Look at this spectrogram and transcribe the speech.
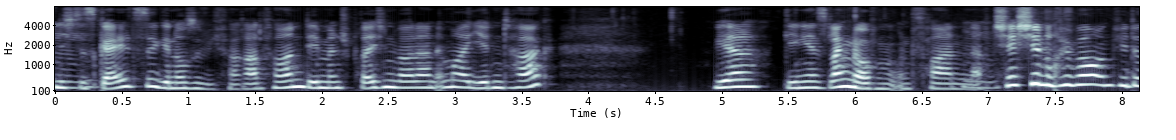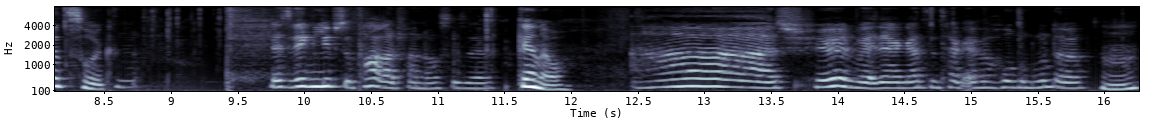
nicht Mhm. das Geilste, genauso wie Fahrradfahren. Dementsprechend war dann immer jeden Tag, wir gehen jetzt langlaufen und fahren nach Mhm. Tschechien rüber und wieder zurück. Deswegen liebst du Fahrradfahren auch so sehr. Genau. Ah, schön, weil der den ganzen Tag einfach hoch und runter. Mhm.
